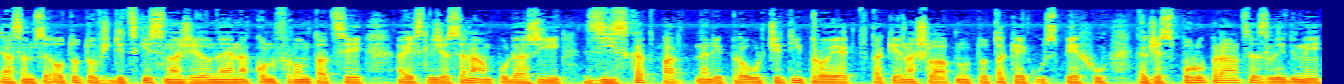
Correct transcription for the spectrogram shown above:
Já jsem se o toto vždycky snažil, ne na konfrontaci. A jestliže se nám podaří získat partnery pro určitý projekt, tak je našlápnuto také k úspěchu. Takže spolupráce s lidmi,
